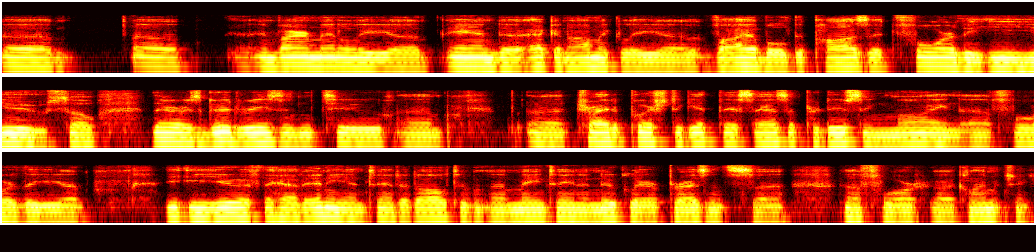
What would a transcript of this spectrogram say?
um, environmentally and economically viable deposit for the EU. So there is good reason to um, uh, try to push to get this as a producing mine uh, for the uh, EU if they have any intent at all to uh, maintain a nuclear presence uh, uh, for climate change.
